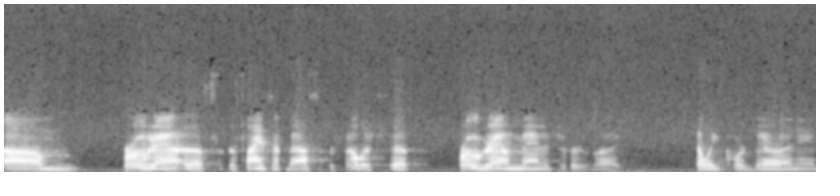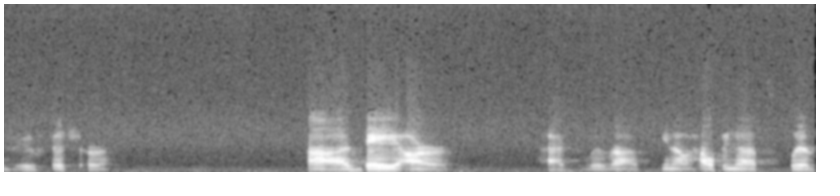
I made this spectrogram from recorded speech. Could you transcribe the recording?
um, program, uh, the Science Ambassador Fellowship program managers, like Kelly Cordera and Andrew Fisher, uh, they are with us, you know, helping us with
